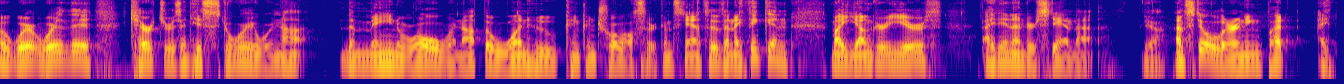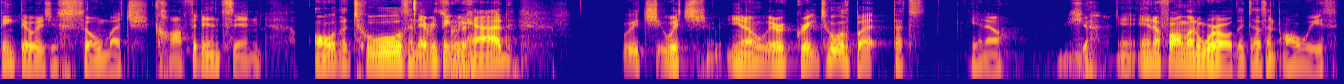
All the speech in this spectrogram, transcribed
uh, we're we're the characters in His story. We're not the main role. We're not the one who can control all circumstances. And I think in my younger years, I didn't understand that. Yeah. I'm still learning, but I think there was just so much confidence in all the tools and everything we had, which which you know they're great tools, but that's you know Yeah. in, in a fallen world, it doesn't always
